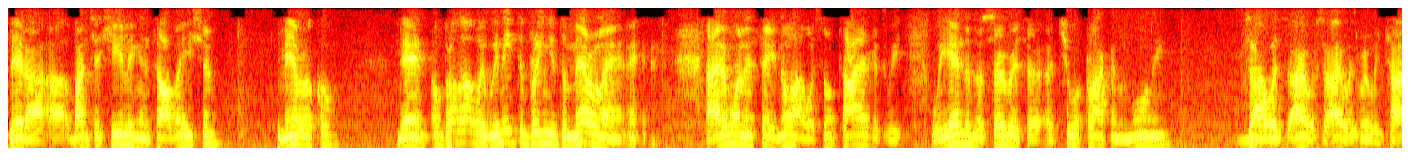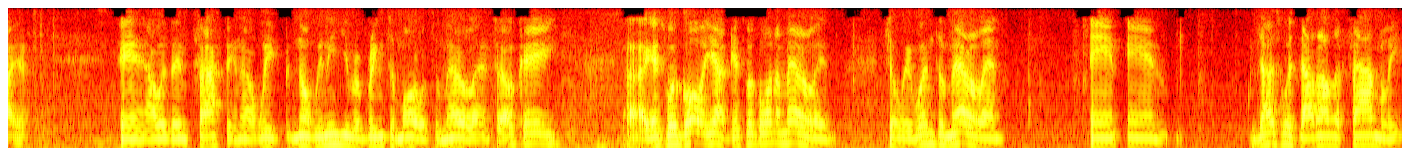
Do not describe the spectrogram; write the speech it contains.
did a, a bunch of healing and salvation, miracle. Then, oh, brother, we need to bring you to Maryland. I don't want to say no. I was so tired because we we ended the service at, at two o'clock in the morning, so I was I was I was really tired, and I was then fasting. Now we no, we need you to bring tomorrow to Maryland. So okay, I guess we're going. Yeah, I guess we're going to Maryland. So we went to Maryland, and and that's with that other family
